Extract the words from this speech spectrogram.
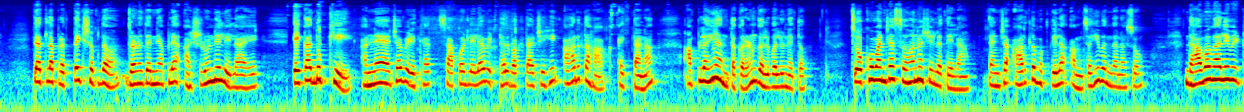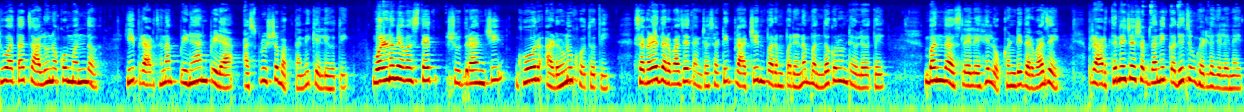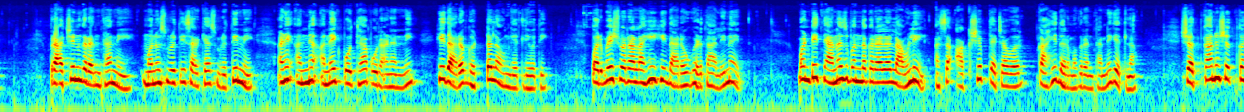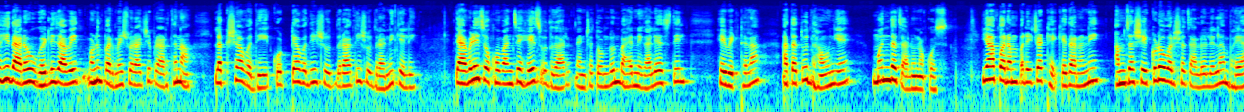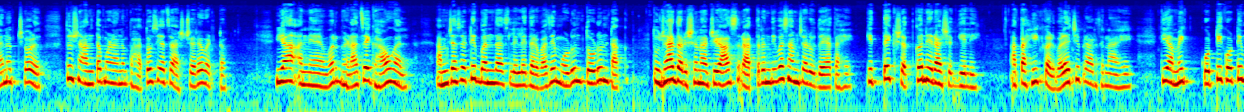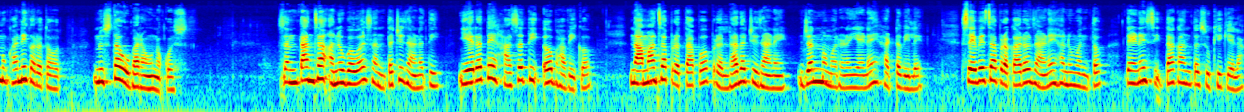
त्यातला प्रत्येक शब्द जणू त्यांनी आपल्या अश्रूंनी लिहिला आहे. एका दुःखी अन्यायाच्या विळख्यात सापडलेल्या विठ्ठल भक्ताची ही आर्त हाक ऐकताना आपलंही अंतकरण गलबलून येतं. चोखोबांच्या सहनशीलतेला त्यांच्या आर्तभक्तीला आमचंही वंदन असो. धाव घाली विठू आता चालू नको मंद. ही प्रार्थना पिढ्यानपिढ्या अस्पृश्य भक्तांनी केली होती. वर्णव्यवस्थेत शूद्रांची घोर आढळणूक होत होती. सगळे दरवाजे त्यांच्यासाठी प्राचीन परंपरेनं बंद करून ठेवले होते. बंद असलेले हे लोखंडी दरवाजे प्रार्थनेच्या शब्दाने कधीच उघडले गेले नाहीत. प्राचीन ग्रंथांनी मनुस्मृतीसारख्या स्मृतींनी आणि अन्य अनेक पोथ्या पुराणांनी ही दारं घट्ट लावून घेतली होती. परमेश्वरालाही ही दारं उघडता आली नाहीत. पण ती त्यानंच बंद करायला लावली असा आक्षेप त्याच्यावर काही धर्मग्रंथांनी घेतला. शतकानुशतकं ही दारं उघडली जावीत म्हणून परमेश्वराची प्रार्थना लक्षावधी कोट्यावधी शूद्रातिशूद्रांनी केली. त्यावेळी चोखोबांचे हेच उद्गार त्यांच्या तोंडून बाहेर निघाले असतील. हे विठ्ठला आता तू धावून ये मंद चालू नकोस. या परंपरेच्या ठेकेदाराने आमचा शेकडो वर्ष चालवलेला भयानक छळ तू शांतपणानं पाहतोस याचं आश्चर्य वाटतं. या अन्यायावर घणाचे घाव घाल. आमच्यासाठी बंद असलेले दरवाजे मोडून तोडून टाक. तुझ्या दर्शनाची आस रात्रंदिवस आमच्या हृदयात आहे. कित्येक शतकं निराशेत गेली. आता ही कळवळ्याची प्रार्थना आहे. ती आम्ही कोटी कोटी मुखांनी करत आहोत. नुसता उभा राहू नकोस. संतांचा अनुभव संतची जाणती. येरते हासती अभाविक. नामाचा प्रताप प्रल्हादाची जाणे. जन्ममरण येणे हटविले. सेवेचा प्रकार जाणे हनुमंत. तेणे सीताकांत सुखी केला.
